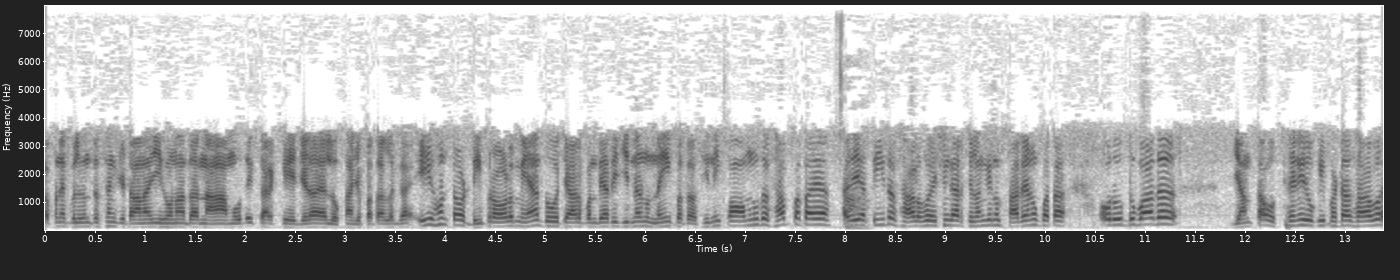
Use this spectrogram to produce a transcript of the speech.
ਆਪਣੇ ਬਲਵਿੰਦਰ ਸਿੰਘ ਜਟਾਣਾ ਜੀ ਹੋਣਾ ਦਾ ਨਾਮ ਉਹਦੇ ਕਰਕੇ ਜਿਹੜਾ ਹੈ ਲੋਕਾਂ 'ਚ ਪਤਾ ਲੱਗਾ। ਇਹ ਹੁਣ ਤੁਹਾਡੀ ਪ੍ਰੋਬਲਮ ਆ ਦੋ ਚਾਰ ਬੰਦਿਆਂ ਦੀ ਜਿਨ੍ਹਾਂ ਨੂੰ ਨਹੀਂ ਪਤਾ ਸੀ। ਨਹੀਂ ਕੌਮ ਨੂੰ ਤਾਂ ਸਭ ਪਤਾ ਆ। ਅਜੇ 30 ਤਾਂ ਸਾਲ ਹੋਏ ਸੰਘਰਸ਼ ਲੰਘੇ ਨੂੰ ਸਾਰਿਆਂ ਨੂੰ ਪਤਾ। ਔਰ ਉਸ ਤੋਂ ਬਾਅਦ ਜਨਤਾ ਉੱਥੇ ਨਹੀਂ ਰੁਕੀ ਫੱਟਾ ਸਾਹਿਬ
